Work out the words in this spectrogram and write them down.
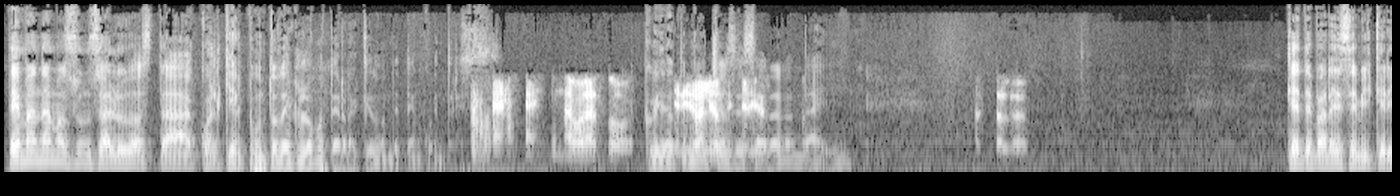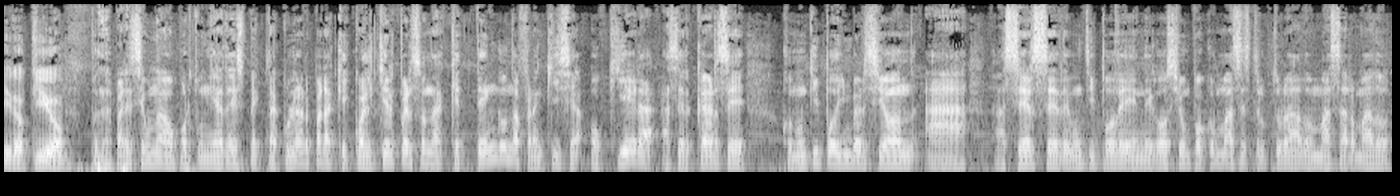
Te mandamos un saludo hasta cualquier punto del globo terráqueo donde te encuentres. Un abrazo, Cuídate mucho, César. Aranday. Hasta luego. ¿Qué te parece, mi querido Kio? Pues me parece una oportunidad espectacular para que cualquier persona que tenga una franquicia o quiera acercarse con un tipo de inversión a hacerse de un tipo de negocio un poco más estructurado, más armado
